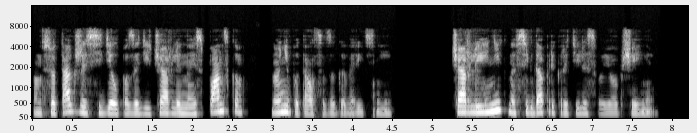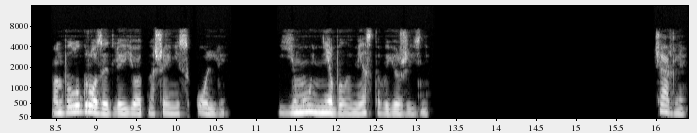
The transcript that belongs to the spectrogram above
Он все так же сидел позади Чарли на испанском, но не пытался заговорить с ней. Чарли и Ник навсегда прекратили свое общение. Он был угрозой для ее отношений с Олли. Ему не было места в ее жизни. Чарли.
